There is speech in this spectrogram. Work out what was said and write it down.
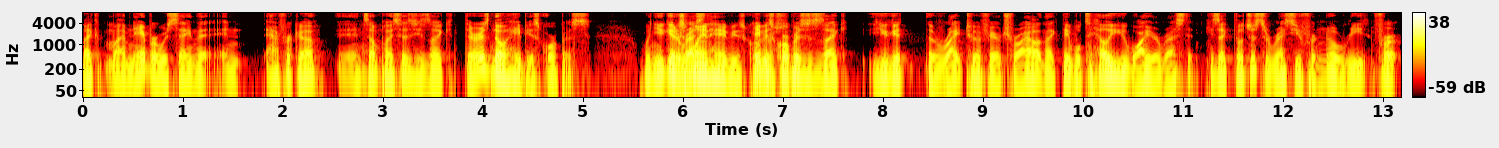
like my neighbor was saying that in Africa, in some places, he's like there is no habeas corpus. When you get Explain arrested, habeas corpus. habeas corpus is like you get the right to a fair trial, and like they will tell you why you're arrested. He's like they'll just arrest you for no reason. For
